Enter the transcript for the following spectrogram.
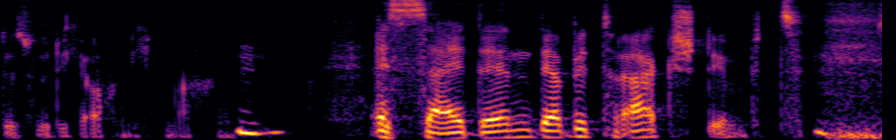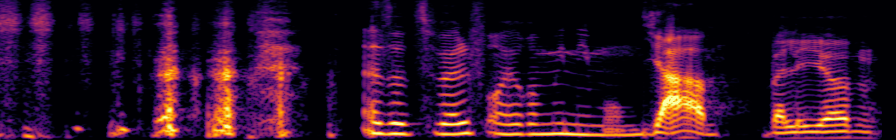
Das würde ich auch nicht machen. Mhm. Es sei denn, der Betrag stimmt. also 12 Euro Minimum. Ja, weil ich ja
